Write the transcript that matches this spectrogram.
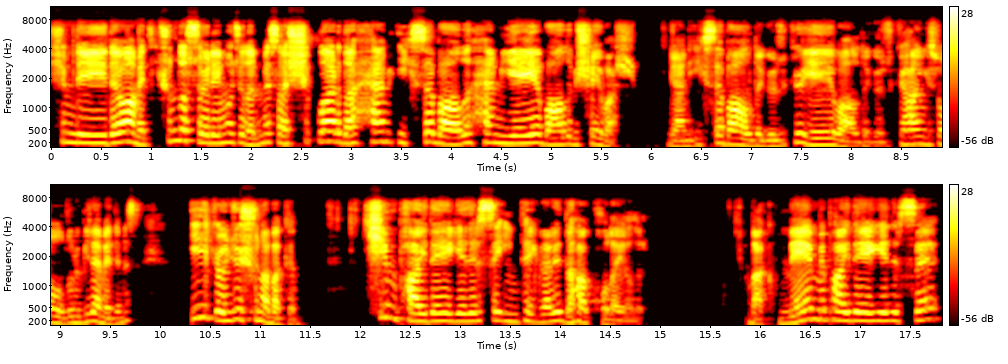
Şimdi devam ettik. Şunu da söyleyeyim hocalarım. Mesela şıklarda hem x'e bağlı hem y'ye bağlı bir şey var. Yani x'e bağlı da gözüküyor, y'ye bağlı da gözüküyor. Hangisi olduğunu bilemediniz. İlk önce şuna bakın. Kim paydaya gelirse integrali daha kolay alır. Bak m mi paydaya gelirse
